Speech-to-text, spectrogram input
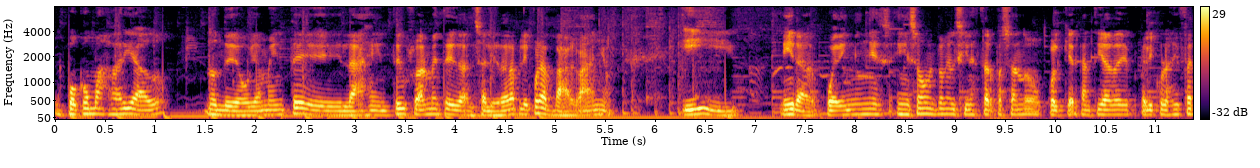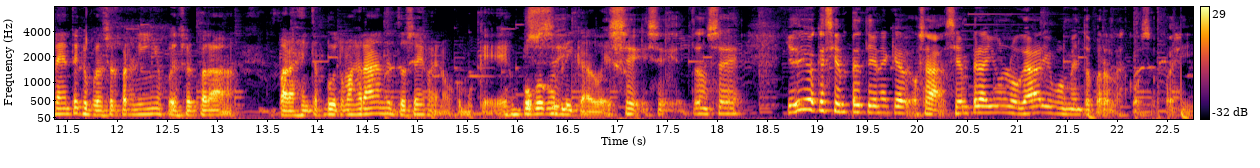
un poco más variado donde obviamente la gente usualmente al salir de la película va al baño. Y mira, pueden en, ese momento en el cine estar pasando cualquier cantidad de películas diferentes que pueden ser para niños, pueden ser para, para gente un poquito más grande. Entonces, bueno, como que es un poco complicado eso. Sí, sí. Entonces, yo digo que siempre tiene que, o sea, siempre hay un lugar y un momento para las cosas. Pues, y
